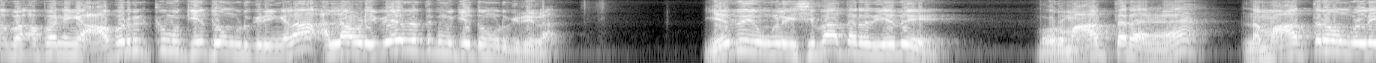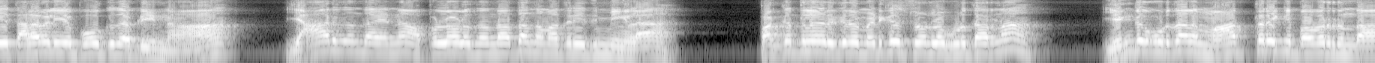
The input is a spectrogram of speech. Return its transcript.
அப்ப- அப்ப நீங்க அவருக்கு முக்கியத்துவம் கொடுக்குறீங்களா? அல்லாவுடைய வேதத்துக்கு முக்கியத்துவம் கொடுக்குறீங்களா? எது உங்களுக்கு சிவா தர்றது எது? ஒரு மாத்திரை. இந்த மாத்திரை உங்களுடைய தலைவலியை போக்குது அப்படின்னா யாரு தந்தா என்ன? அப்பல்லோட தந்தா தான் அந்த மாத்திரையை திம்பிங்களா? பக்கத்தில் இருக்கிற மெடிக்கல் ஸ்டோர்ல கொடுத்தாருன்னா எங்க கொடுத்தாலும் மாத்திரைக்கு பவர் இருந்தா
